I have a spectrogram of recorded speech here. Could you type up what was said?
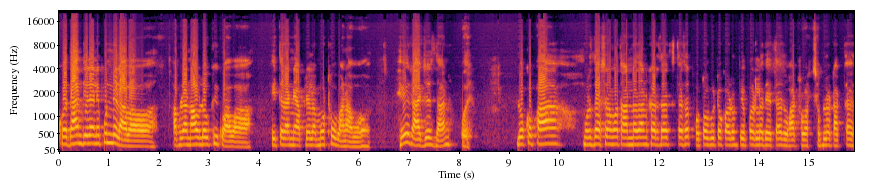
किंवा दान दिल्याने पुण्य लावावं आपलं नाव लौकिक व्हावा इतरांनी आपल्याला मोठं बनावं हे राजस दान होय. लोक पहा वृद्धाश्रमात अन्नदान करतात त्याचा फोटो बिटो काढून पेपरला देतात व्हॉट व्हॉट्सअपला टाकतात.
